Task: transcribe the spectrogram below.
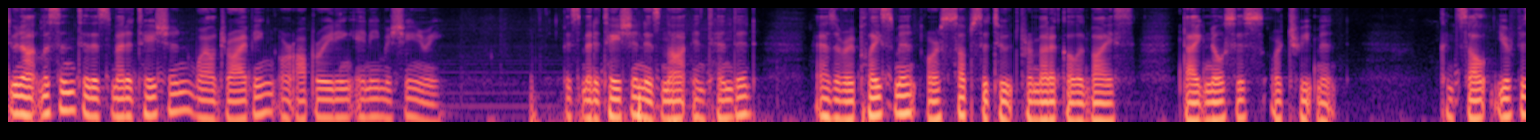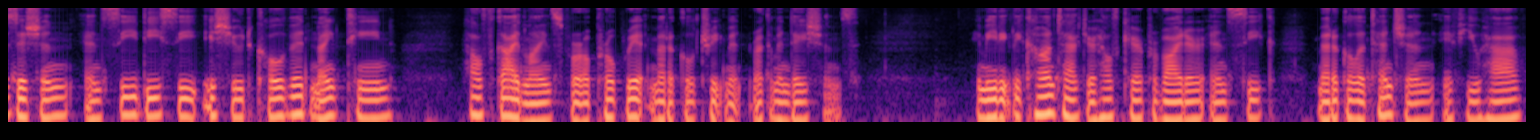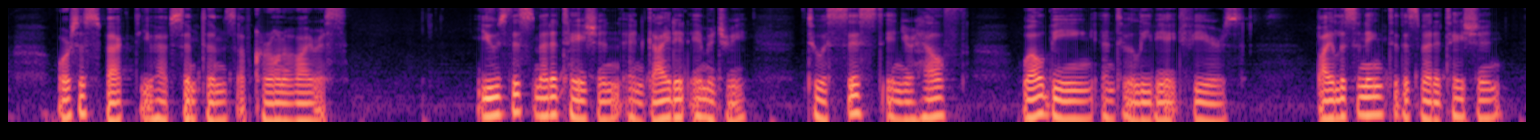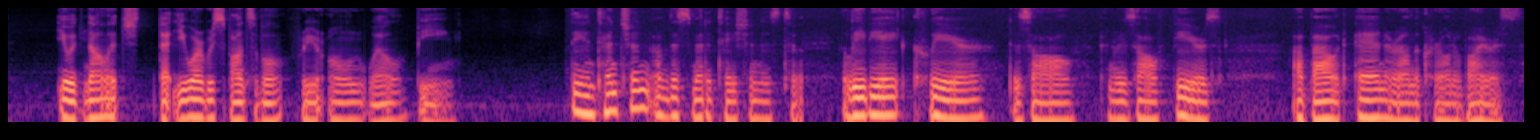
Do not listen to this meditation while driving or operating any machinery. This meditation is not intended as a replacement or substitute for medical advice, diagnosis, or treatment. Consult your physician and CDC issued COVID 19 health guidelines for appropriate medical treatment recommendations. Immediately contact your healthcare provider and seek medical attention if you have or suspect you have symptoms of coronavirus. Use this meditation and guided imagery to assist in your health, well being, and to alleviate fears. By listening to this meditation, you acknowledge that you are responsible for your own well being. The intention of this meditation is to alleviate, clear, dissolve, and resolve fears about and around the coronavirus.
